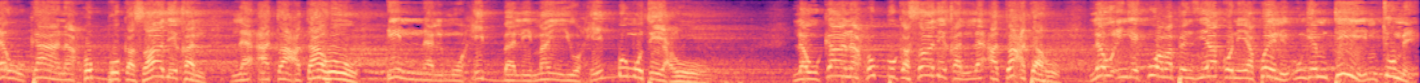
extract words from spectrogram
لو كان حبك صادقا لأطعته. إن المحب لمن يحب مطيع. لو كان حبك صادقا لأطعته. لو ingekuwa mapenzi yako ni ya kweli ungemtii mtume.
